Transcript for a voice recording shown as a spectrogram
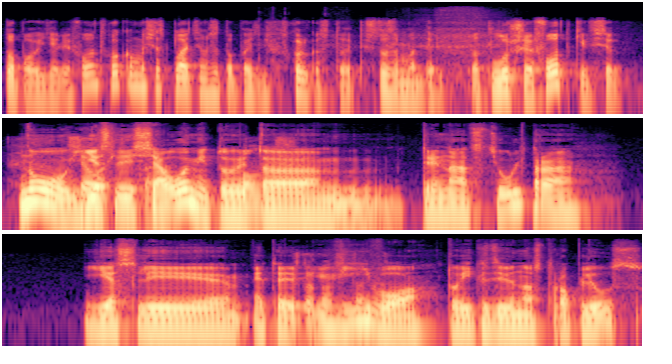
топовый телефон, сколько мы сейчас платим за топовый телефон? Сколько стоит? Что за модель? Вот лучшие фотки, все. Ну, все если вот, Xiaomi, то это 13 Ultra, если это Vivo, то X90 Pro Plus.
